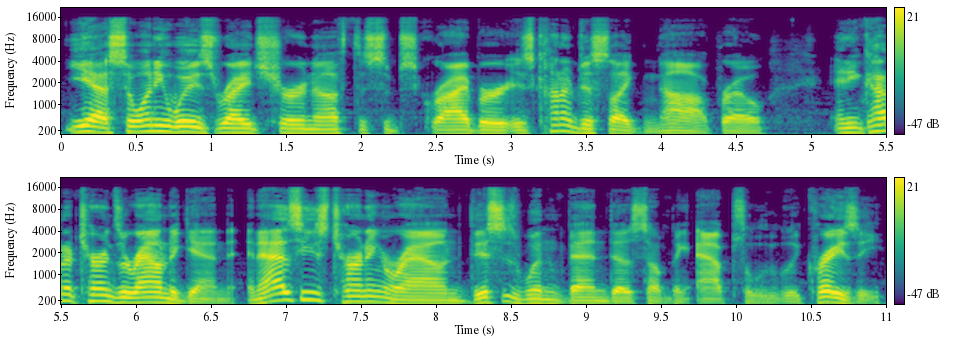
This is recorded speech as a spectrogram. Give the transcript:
Yeah, so, anyways, right, sure enough, the subscriber is kind of just like, nah, bro. And he kind of turns around again. And as he's turning around, this is when Ben does something absolutely crazy.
